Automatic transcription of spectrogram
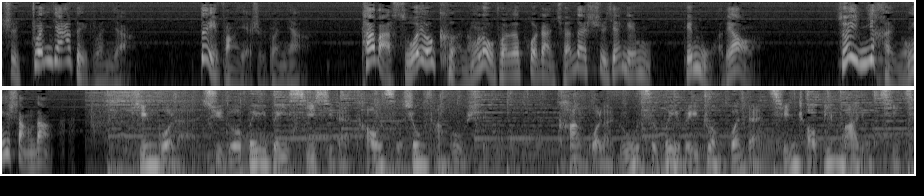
是专家对专家，对方也是专家，他把所有可能露出来的破绽全在事先给给抹掉了，所以你很容易上当。听过了许多悲悲喜喜的陶瓷收藏故事，看过了如此蔚为壮观的秦朝兵马俑奇迹，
